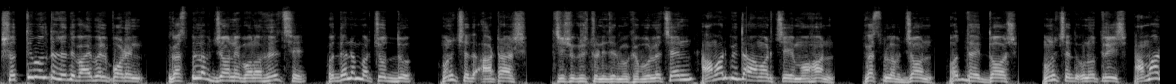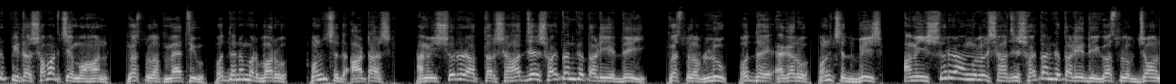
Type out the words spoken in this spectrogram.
সত্যি বলতে যদি বাইবেল পড়েন, গসপেল অফ জনে বলা হয়েছে, অধ্যায় নম্বর চোদ্দ, অনুচ্ছেদ আঠাশ যীশু খ্রিস্ট নিজের মুখে বলেছেন, আমার পিতা আমার চেয়ে মহান। গসপেল অফ জন অধ্যায় দশ, অনুচ্ছেদ উনত্রিশ, আমার পিতা সবার চেয়ে মহান। গসপেল অফ ম্যাথিউ অধ্যায় নম্বর বারো, অনুচ্ছেদ আঠাশ, আমি ঈশ্বরের আত্মার সাহায্যে শয়তানকে তাড়িয়ে দেই। গসপেল অফ লুক অধ্যায় এগারো, অনুচ্ছেদ বিশ, আমি ঈশ্বরের আঙ্গুলের সাহায্যে শয়তানকে তাড়িয়ে দিই। গসপেল অফ জন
